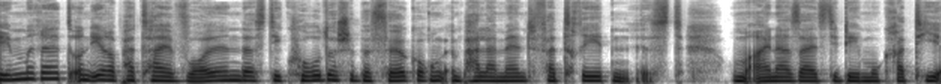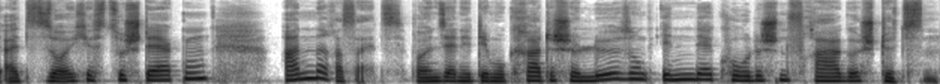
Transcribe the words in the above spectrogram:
Imret und ihre Partei wollen, dass die kurdische Bevölkerung im Parlament vertreten ist, um einerseits die Demokratie als solches zu stärken, andererseits wollen sie eine demokratische Lösung in der kurdischen Frage stützen.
